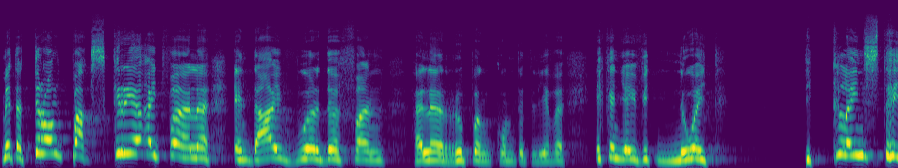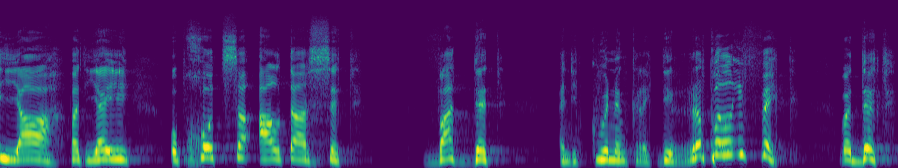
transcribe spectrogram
met 'n tronkpak skree uit vir hulle en daai woorde van hulle roeping kom tot lewe. Ek en jy weet nooit die kleinste ja wat jy op God se altaar sit wat dit in die koninkryk, die ripple effek wat dit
